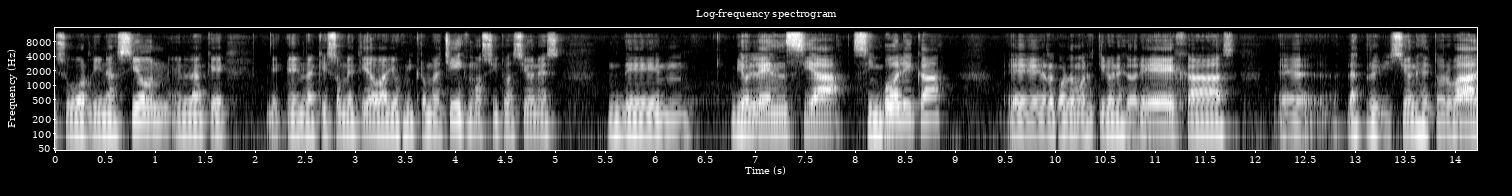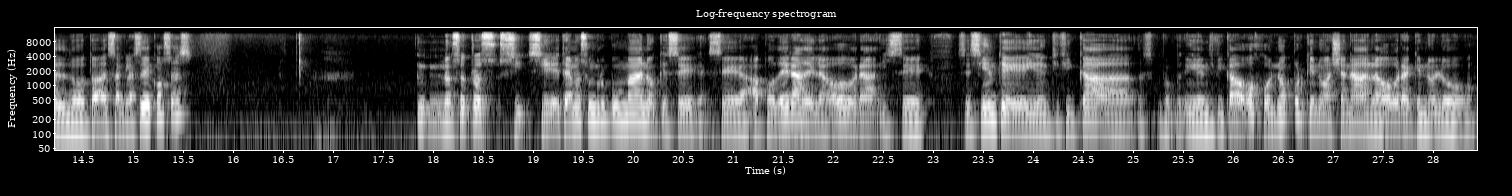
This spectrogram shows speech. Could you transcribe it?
subordinación en la que, en la que sometida a varios micromachismos, situaciones de mm, violencia simbólica, eh, recordemos los tirones de orejas, eh, las prohibiciones de Torvaldo, toda esa clase de cosas. Nosotros, si, si tenemos un grupo humano que se, se apodera de la obra y se, se siente identificada, identificado, ojo, no porque no haya nada en la obra que no lo,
